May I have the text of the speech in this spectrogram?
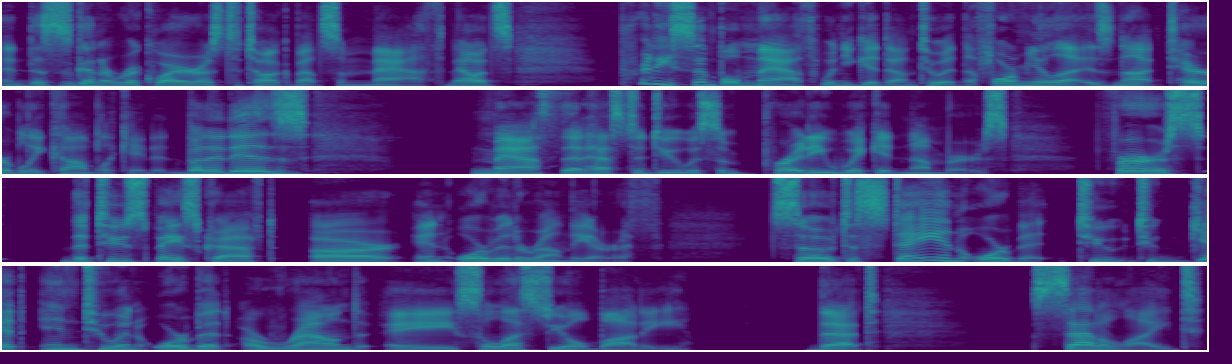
And this is going to require us to talk about some math. Now, it's pretty simple math when you get down to it. The formula is not terribly complicated, but it is math that has to do with some pretty wicked numbers. First, the two spacecraft are in orbit around the Earth. So to stay in orbit, to to get into an orbit around a celestial body, that satellite,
